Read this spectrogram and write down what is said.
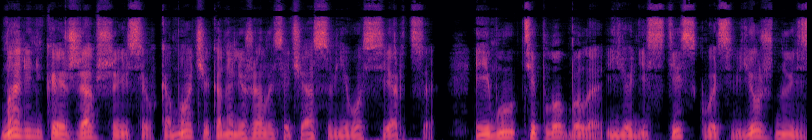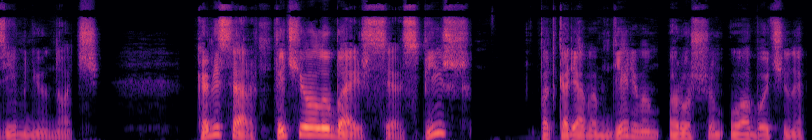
Маленькая, сжавшаяся в комочек, она лежала сейчас в его сердце, и ему тепло было ее нести сквозь южную зимнюю ночь. «Комиссар, ты чего улыбаешься? Спишь?» Под корявым деревом, росшим у обочины,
